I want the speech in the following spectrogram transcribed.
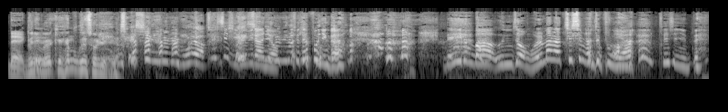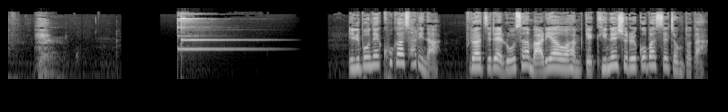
네, 눈이 그, 왜 이렇게 해묵은 소리를 해요? 최신 이름이 뭐야? 최신 이름이라뇨. 휴대폰인가요? 내 이름 봐, 은정. 얼마나 70년대 풍이야. 최신인데. 네. 일본의 코가 살이 나 브라질의 로사 마리아와 함께 귀네슈를 꼽았을 정도다.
